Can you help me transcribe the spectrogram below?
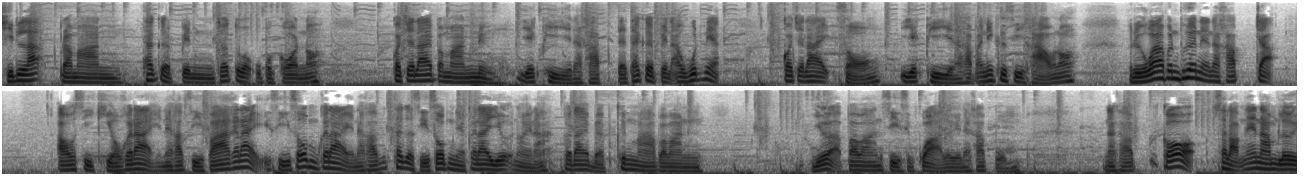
ชิ้นละประมาณถ้าเกิดเป็นเจ้าตัวอุปกรณ์เนาะก็จะได้ประมาณ 1 EXP นะครับแต่ถ้าเกิดเป็นอาวุธเนี่ยก็จะได้ 2 EXP นะครับอันนี้คือสีขาวเนาะหรือว่าเพื่อนๆเนี่ยนะครับจะ เอาสีเขียวก็ได้นะครับ สีฟ้าก็ได้ สีส้มก็ได้นะครับ ถ้าเกิดสีส้มเนี่ยก็ได้เยอะหน่อยนะ ก็ได้แบบขึ้นมาประมาณเยอะประมาณ 40 กว่าเลยนะครับ ผมนะครับ ก็สลับแนะนำเลย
